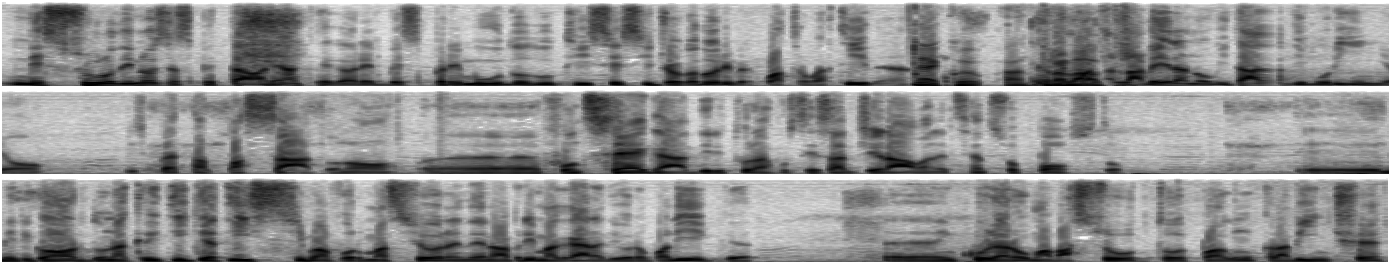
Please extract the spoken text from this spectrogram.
nessuno di noi si aspettava neanche che avrebbe spremuto tutti gli stessi giocatori per quattro partite. eh. ecco ah, tra l'altro La vera novità di Mourinho rispetto al passato, no? Eh, Fonseca addirittura forse esagerava nel senso opposto. Eh, mi ricordo una criticatissima formazione nella prima gara di Europa League eh, in cui la Roma va sotto e poi comunque la vince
